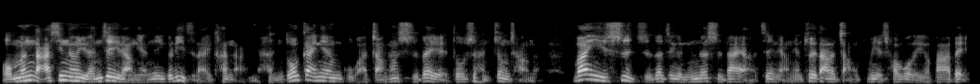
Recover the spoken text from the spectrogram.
我们拿新能源这两年的一个例子来看呢，很多概念股啊涨上十倍也都是很正常的。万亿市值的这个宁德时代啊，这两年最大的涨幅也超过了一个八倍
